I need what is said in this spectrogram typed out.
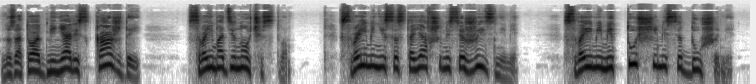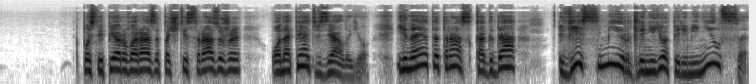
но зато обменялись каждый своим одиночеством, своими несостоявшимися жизнями, своими метущимися душами. После первого раза почти сразу же он опять взял ее, и на этот раз, когда весь мир для нее переменился,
